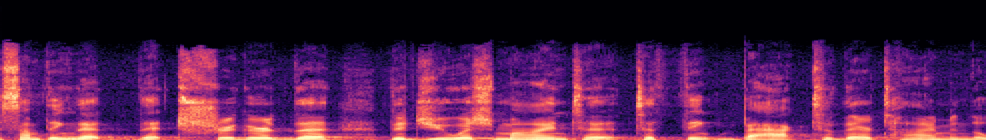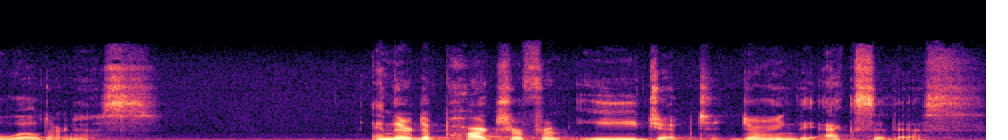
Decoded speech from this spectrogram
something that, that triggered the, the Jewish mind to, to think back to their time in the wilderness and their departure from Egypt during the Exodus.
